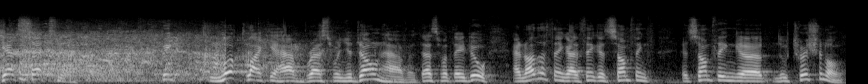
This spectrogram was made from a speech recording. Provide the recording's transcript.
get sexier. Be, look like you have breasts when you don't have it. That's what they do. Another thing, I think it's something, it's something uh, nutritional.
